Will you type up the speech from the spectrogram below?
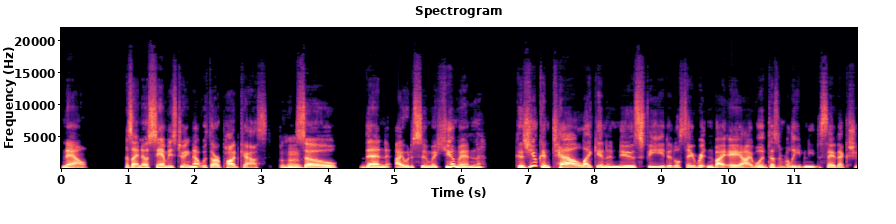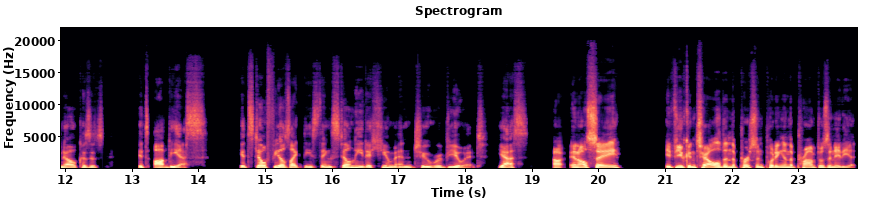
Now, as I know Sammy's doing that with our podcast. Mhm. So then I would assume a human, because you can tell, like in a news feed, it'll say written by AI. Well, it doesn't really even need to say that because you know, because it's it's obvious. It still feels like these things still need a human to review it. Yes. Uh, and I'll say, if you can tell, then the person putting in the prompt was an idiot.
